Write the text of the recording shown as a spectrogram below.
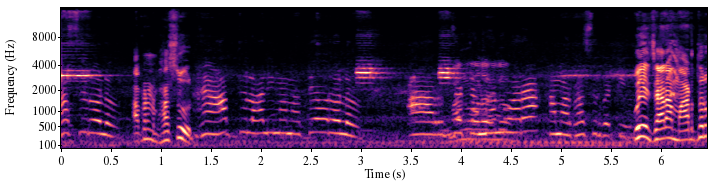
ভাসুর হলো। আপনার ভাসুর? হ্যাঁ আব্দুল আলী মামা তেওর হলো। আর বেটা মানোয়ারা আমার ভাসুর বেটি যারা মারধর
